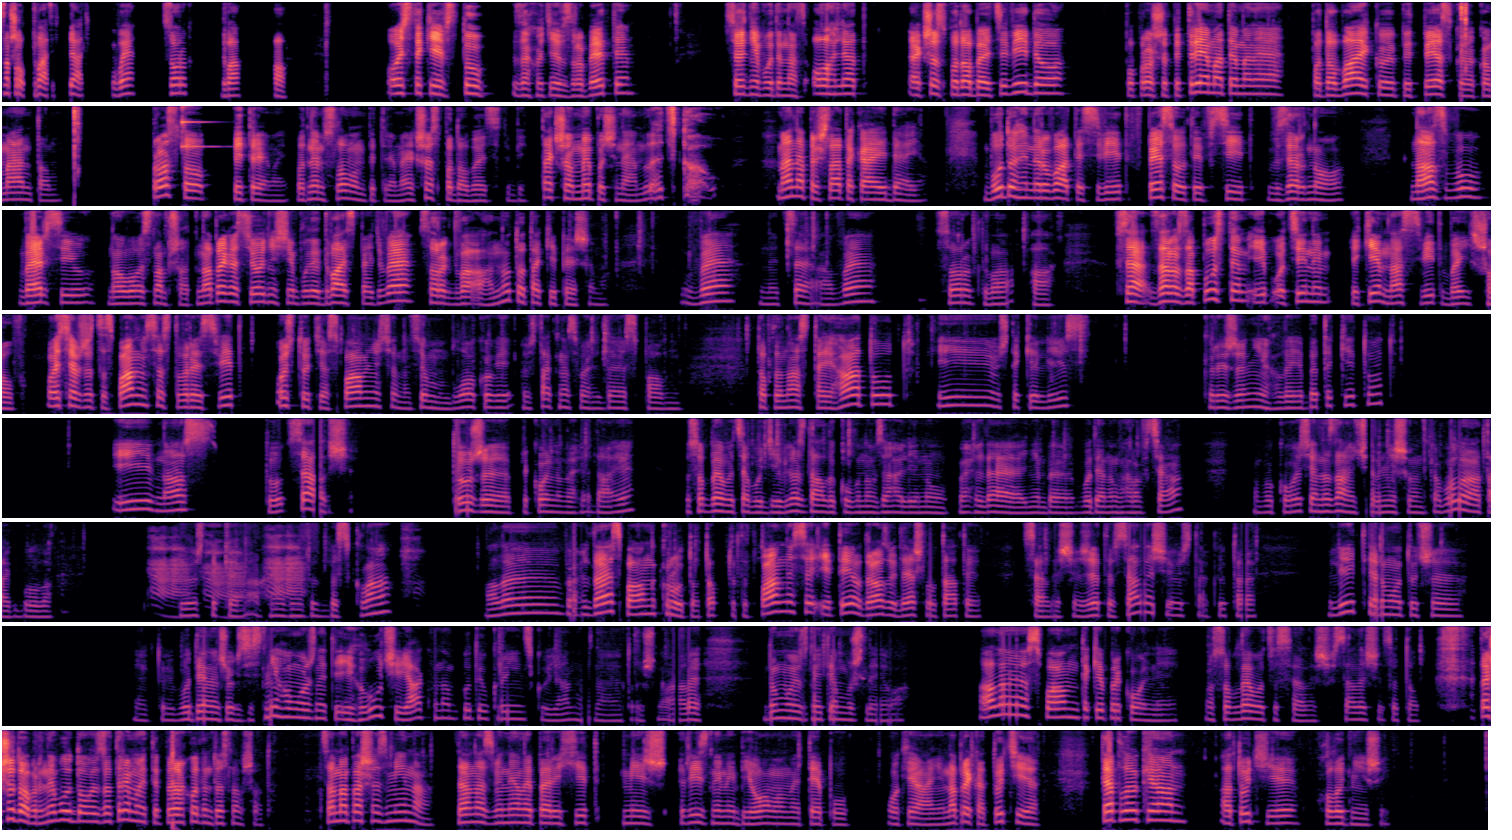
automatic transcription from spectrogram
Снапшот 25 В 42 А. Ось такий вступ захотів зробити. Сьогодні буде в нас огляд. Якщо сподобається відео, попрошу підтримати мене подобайкою, підпискою, коментом. Просто підтримай. Одним словом, підтримай, якщо сподобається тобі. Так що ми починаємо. Let's go! У мене прийшла така ідея. Буду генерувати світ, вписувати в сіт, в зерно, назву, версію нового снапшоту. Наприклад, сьогоднішній буде 25В 42А. Ну, то так і пишемо. В, не це, а В 42А. Все, зараз запустимо і оцінимо, який в нас світ вийшов. Ось я вже це спавнився, створив світ. Ось тут я спавнюся на цьому блокові. Ось так у нас виглядає спавн. Тобто у нас тайга тут і ось такий ліс. Крижані глиби такі тут. І в нас тут селище. Дуже прикольно виглядає. Особливо ця будівля. Здалеку воно взагалі ну, виглядає ніби будинок гравця. Або когось. Я не знаю, чи раніше воно таке було, а так було. І ось таке. Ага, тут без скла. Але виглядає спавн круто. Тобто ти спавнишся і ти одразу йдеш лутати селище. Жити в селищі, ось так. Тут е, лід, я думаю, тут ще. Як той будиночок зі снігу можна йти, іглу, чи як вона буде українською, я не знаю точно. Але думаю, знайти можливо. Але спавн такий прикольний. Особливо це селище. Селище це топ. Так що добре, не буду довго затримувати, переходимо до снапшоту. Саме перша зміна це в нас змінили перехід між різними біомами типу океанів. Наприклад, тут є теплий океан, а тут є холодніший.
